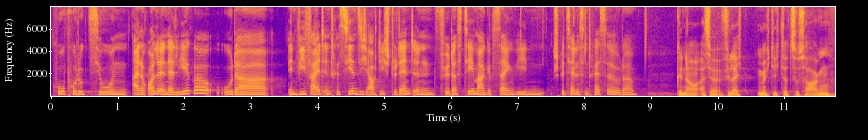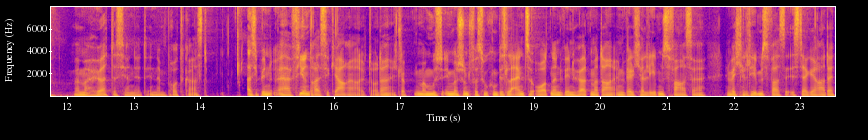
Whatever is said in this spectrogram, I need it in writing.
Co-Produktion eine Rolle in der Lehre oder inwieweit interessieren sich auch die StudentInnen für das Thema? Gibt es da irgendwie ein spezielles Interesse oder? Genau, also vielleicht möchte ich dazu sagen, weil man hört das ja nicht in dem Podcast. Also ich bin äh, 34 Jahre alt, oder? Ich glaube, man muss immer schon versuchen, ein bisschen einzuordnen, wen hört man da, in welcher Lebensphase, in welcher Lebensphase ist er gerade.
